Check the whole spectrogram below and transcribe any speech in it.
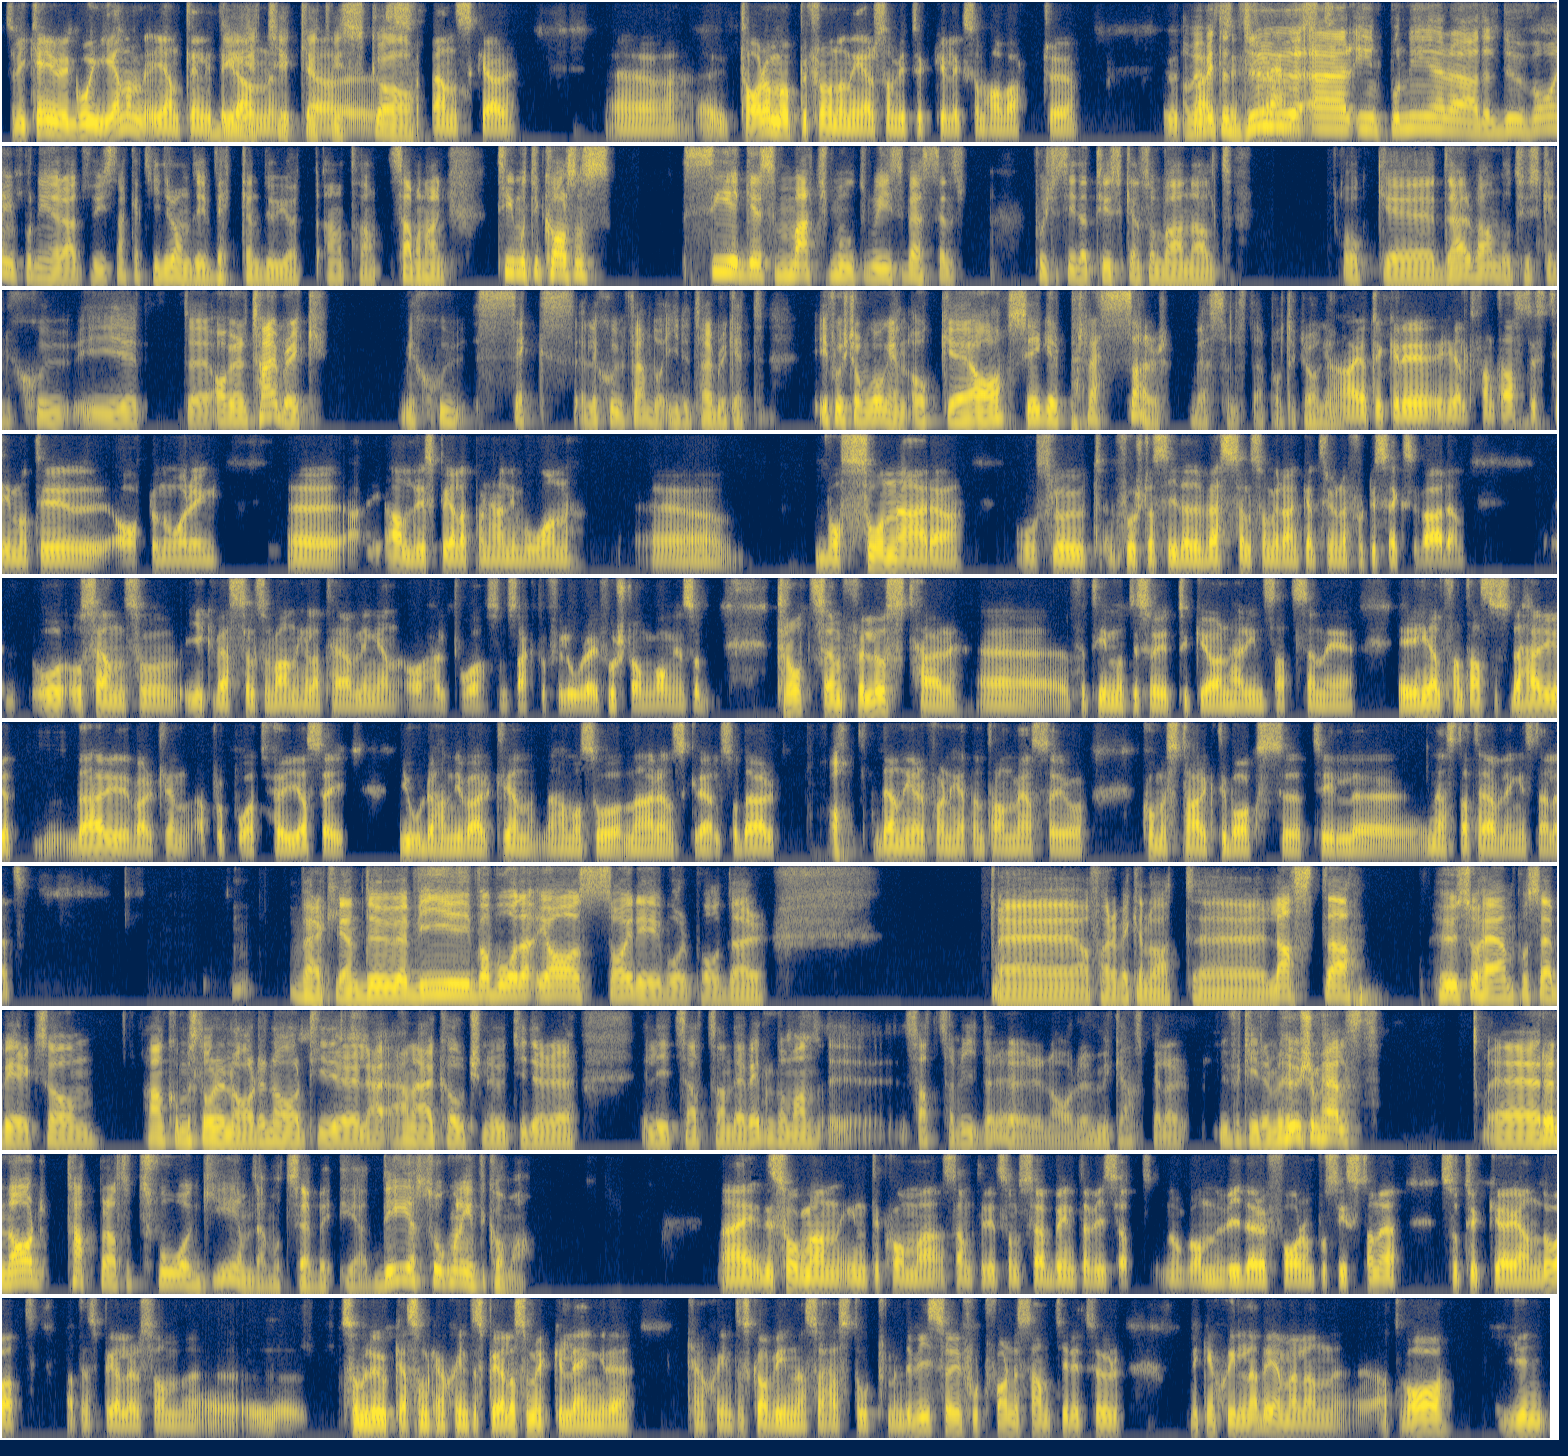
Så vi kan ju gå igenom egentligen lite det grann vilka vi ska. svenskar, eh, ta dem uppifrån och ner som vi tycker liksom har varit eh, Ja, men vet att du främst. är imponerad, eller du var imponerad, för vi snackade tidigare om det i veckan, du gör ett annat sammanhang. Timothy Karlssons segers match mot Reese Wessels, första sida tysken som vann allt. Och eh, där vann då tysken sju i ett eh, avgörande tiebreak med 7-6 eller 7-5 då i det tiebreaket i första omgången. Och eh, ja, seger pressar Wessels där Patrik Kragen. Ja, jag tycker det är helt fantastiskt. Timothy, 18-åring, Eh, aldrig spelat på den här nivån. Eh, var så nära att slå ut en första sidade Wessel som är rankad 346 i världen. Och, och, sen så gick Wessel som vann hela tävlingen och höll på som sagt att förlora i första omgången. Så trots en förlust här eh, för Timothy så tycker jag den här insatsen är, är helt fantastisk. Det här är ju ett, det här är verkligen, apropå att höja sig, gjorde han ju verkligen när han var så nära en skräll. Så där, oh. den erfarenheten tar han med sig och kommer starkt tillbaks eh, till eh, nästa tävling istället. Verkligen. Du, vi var båda, jag sa ju det i vår podd där eh, förra veckan då, att eh, lasta hus och hem på Sebbe Eriksson. Han kommer slå Renard. Renard tidigare, eller han är coach nu, tidigare elitsatsande. Jag vet inte om han eh, satsar vidare, Renard, hur mycket han spelar nu för tiden. Men hur som helst, eh, Renard tappar alltså två game där mot Sebbe E. Det såg man inte komma. Nej, det såg man inte komma. Samtidigt som Sebbe inte har visat någon vidare form på sistone så tycker jag ändå att, att en spelare som, eh, som Lukas, som kanske inte spelar så mycket längre, kanske inte ska vinna så här stort. Men det visar ju fortfarande samtidigt hur, vilken skillnad det är mellan att vara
